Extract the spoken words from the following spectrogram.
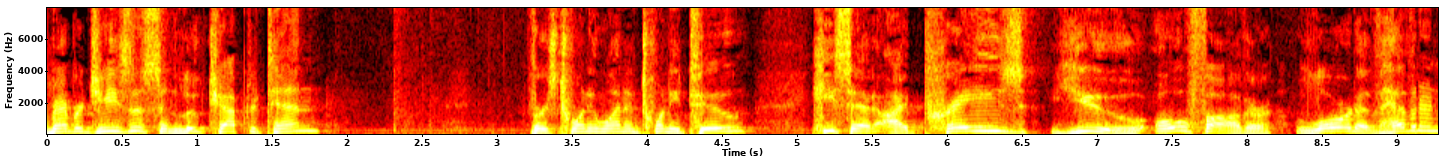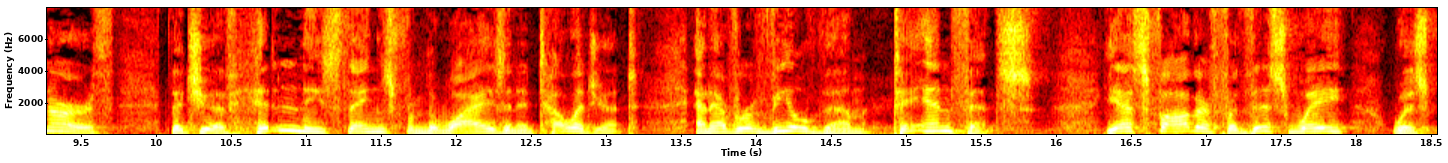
you remember Jesus in Luke chapter 10, verse 21 and 22? He said, I praise you, O Father, Lord of heaven and earth, that you have hidden these things from the wise and intelligent and have revealed them to infants. Yes, Father, for this way was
